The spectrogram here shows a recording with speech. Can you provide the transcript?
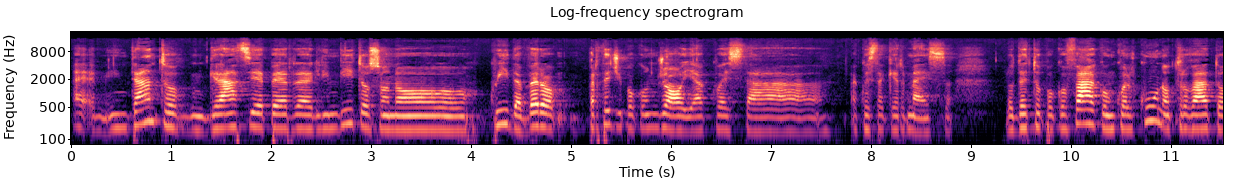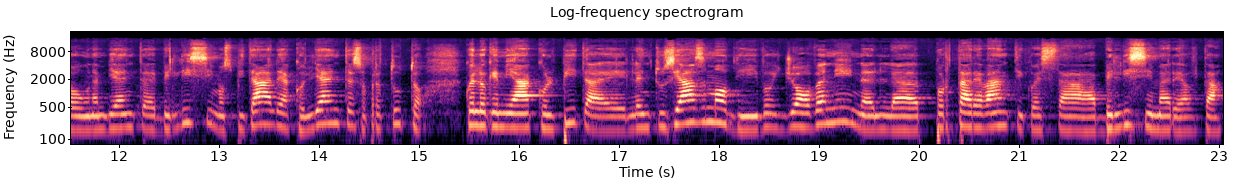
Eh, intanto grazie per l'invito, sono qui davvero, partecipo con gioia a questa a questa kermesse. L'ho detto poco fa, con qualcuno ho trovato un ambiente bellissimo, ospitale, accogliente, soprattutto quello che mi ha colpita è l'entusiasmo di voi giovani nel portare avanti questa bellissima realtà,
